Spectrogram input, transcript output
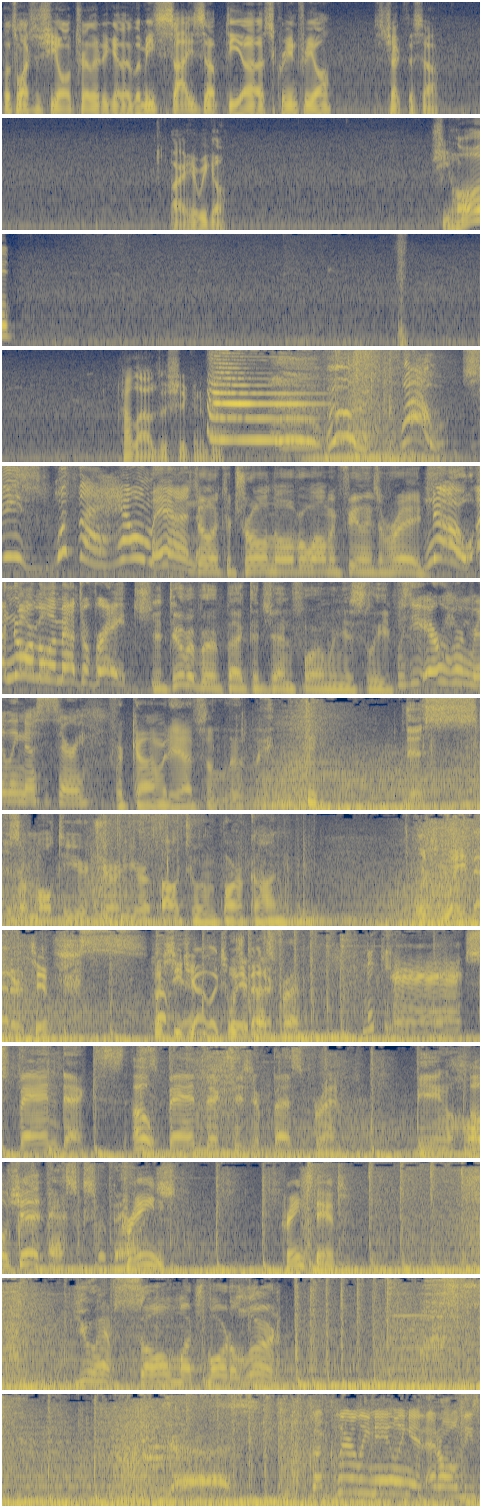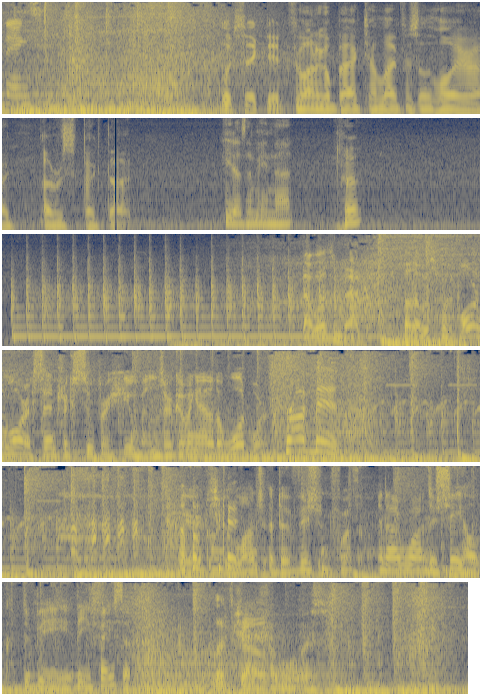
Let's watch the She-Hulk trailer together. Let me size up the uh, screen for y'all. Let's check this out. All right, here we go. She-Hulk. How loud is this shit gonna be? the hell, man? Still in control, no overwhelming feelings of rage. No, a normal amount of rage. You do revert back to Jen form when you sleep. Was the air horn really necessary? For comedy, absolutely. this is a multi-year journey you're about to embark on. Looks way better too. The CGI looks way Who's your better. best friend? Nikki. Spandex. Oh. Spandex is your best friend. Being a oh, Hulk Oh, shit. asks for balance. Crane. Crane stance. You have so much more to learn. Yes. So I'm clearly nailing it at all these things. Looks sick, dude. If you want to go back to your life as a lawyer, I, I respect that. He doesn't mean that. Huh? That wasn't bad. Thought that was fun. More and more eccentric superhumans are coming out of the woodwork. Frogman. We're going to launch a division for them. And I want the She-Hulk to be the face of it. Let's go. Walters.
